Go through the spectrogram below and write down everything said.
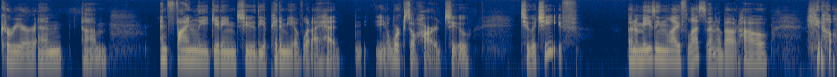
career and um, and finally getting to the epitome of what I had, you know, worked so hard to to achieve. An amazing life lesson about how, you know,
